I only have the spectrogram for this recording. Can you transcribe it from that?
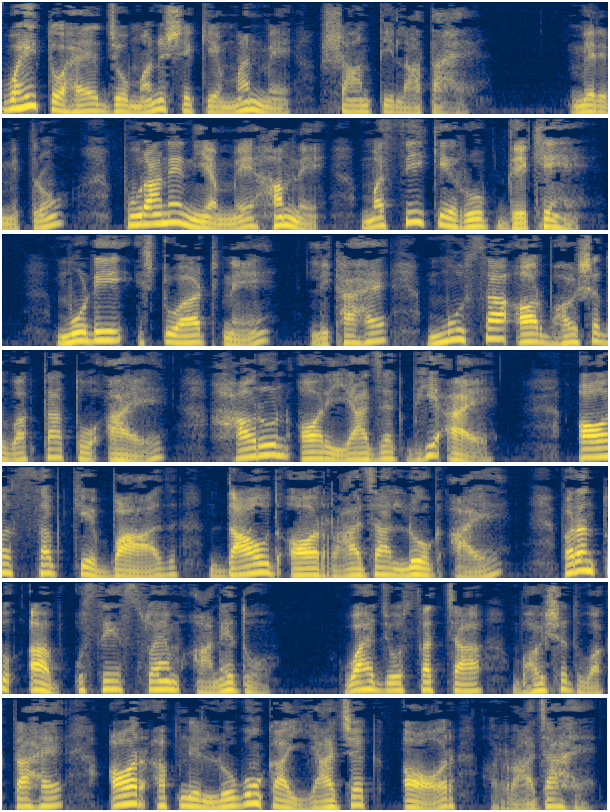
वही तो है जो मनुष्य के मन में शांति लाता है। मेरे मित्रों, पुराने नियम में हमने मसीह के रूप देखे हैं। मूडी स्टुअर्ट ने लिखा है, मूसा और भविष्य वक्ता तो आए, हारून और याजक भी आए, और सबके बाद दाऊद और राजा लोग आए परंतु अब उसे स्वयं आने दो। वह जो सच्चा भविष्य वक्ता है और अपने लोगों का याजक और राजा है।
